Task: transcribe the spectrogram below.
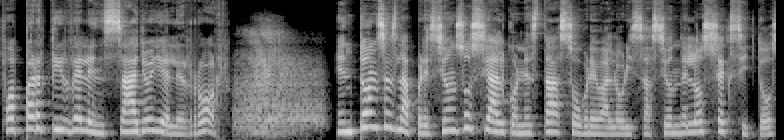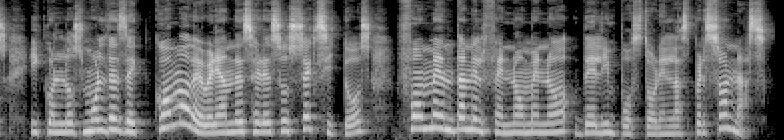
fue a partir del ensayo y el error. Entonces la presión social con esta sobrevalorización de los éxitos y con los moldes de cómo deberían de ser esos éxitos fomentan el fenómeno del impostor en las personas.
